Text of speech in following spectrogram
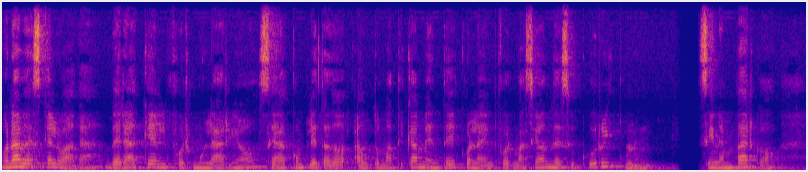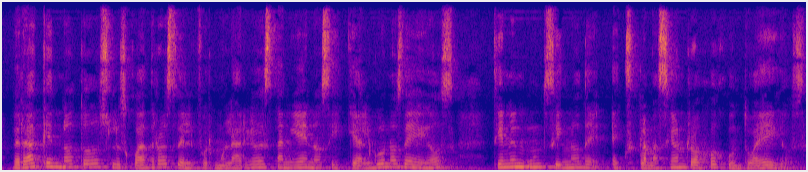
Una vez que lo haga, verá que el formulario se ha completado automáticamente con la información de su currículum. Sin embargo, verá que no todos los cuadros del formulario están llenos y que algunos de ellos tienen un signo de exclamación rojo junto a ellos.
